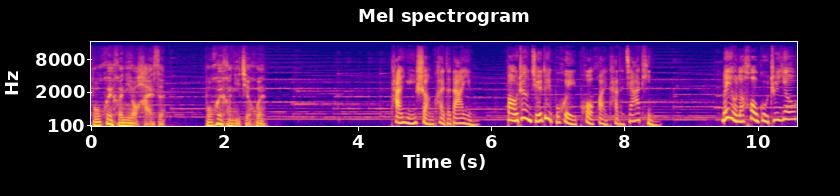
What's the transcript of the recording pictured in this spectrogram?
不会和你有孩子，不会和你结婚。”谭云爽快地答应，保证绝对不会破坏他的家庭。没有了后顾之忧，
